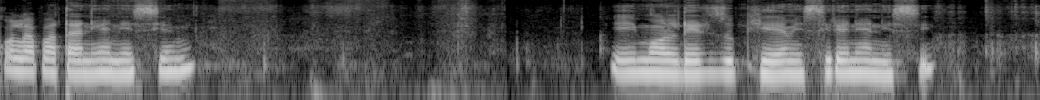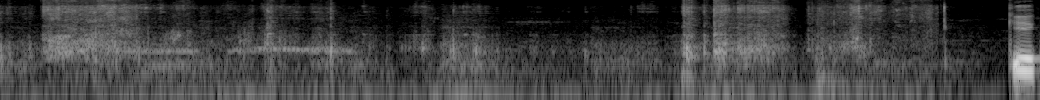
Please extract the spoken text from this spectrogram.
কলা পাতা নিয়ে নিয়েছি আমি। এই মল্ডের জুখিয়ে আমি ছিঁড়ে নিয়ে নিছি। কেক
